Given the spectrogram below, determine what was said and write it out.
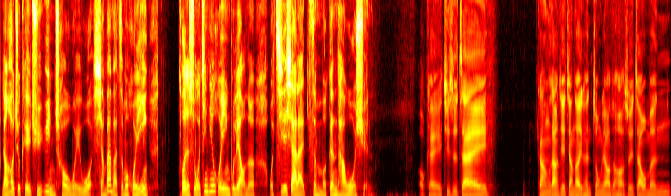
然后就可以去运筹帷幄，想办法怎么回应，或者是我今天回应不了呢，我接下来怎么跟他斡旋？OK，其实，在刚刚郎姐讲到一个很重要的哈，所以在我们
